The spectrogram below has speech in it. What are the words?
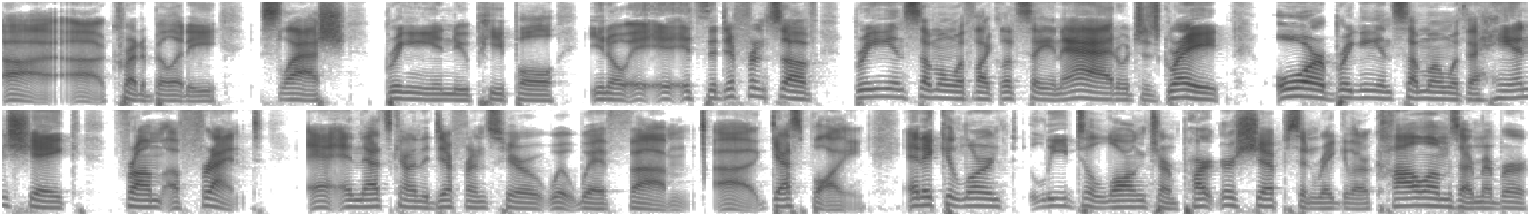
uh, uh, credibility slash bringing in new people. You know, it, it's the difference of bringing in someone with like let's say an ad, which is great, or bringing in someone with a handshake from a friend and, and that's kind of the difference here with, with um, uh, guest blogging. And it can learn lead to long term partnerships and regular columns. I remember,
